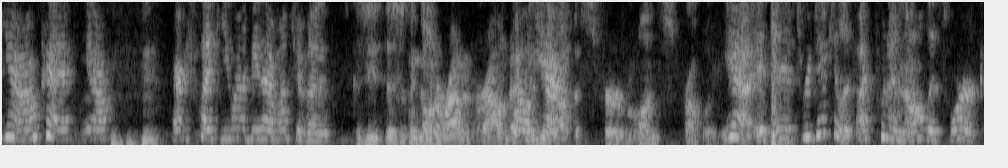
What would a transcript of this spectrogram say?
yeah, okay, you know. I was like, you want to be that much of a because this has been going around and around. I've Oh, been hearing yeah. about this for months, probably. Yeah, it, it's ridiculous. I put in all this work.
